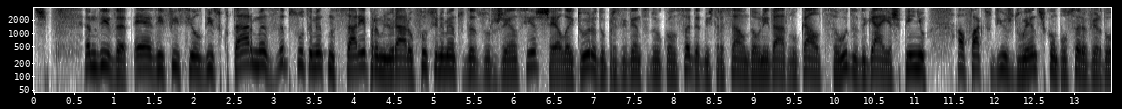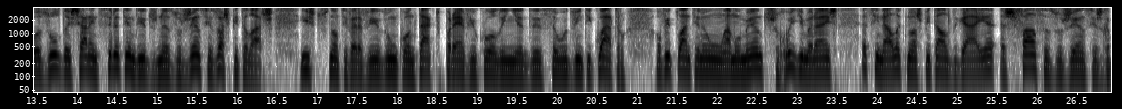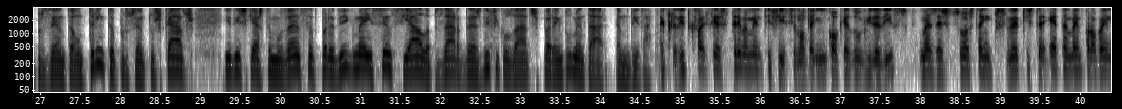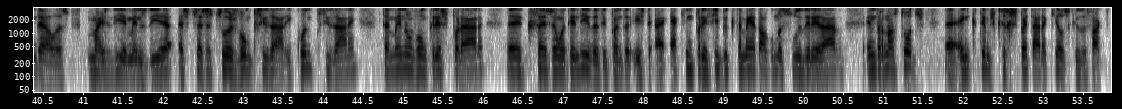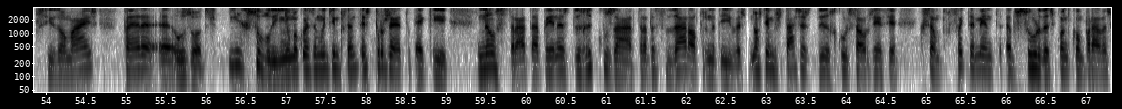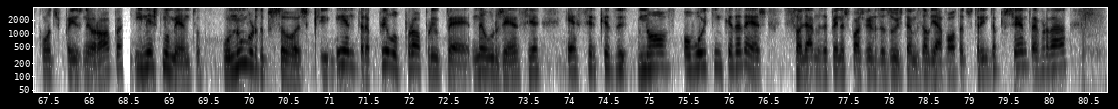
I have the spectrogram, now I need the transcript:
A medida é difícil de executar, mas absolutamente necessária para melhorar o funcionamento das urgências. É a leitura do presidente do Conselho de Administração da Unidade Local de Saúde de Gaia Espinho ao facto de os doentes com pulseira verde ou azul deixarem de ser atendidos nas urgências hospitalares. Isto se não tiver havido um contacto prévio com a linha de saúde 24. Ouvido pela Antena 1 há momentos, Rui Guimarães assinala que no Hospital de Gaia as falsas urgências representam 30% dos casos e diz que esta mudança de paradigma é essencial, apesar das dificuldades para implementar a medida. Acredito que vai ser extremamente difícil, não tenho qualquer dúvida disso, mas as pessoas têm que perceber que isto é também para o bem delas. Mais dia, menos dia, as pessoas vão precisar e quando precisarem também não vão querer esperar eh, que sejam atendidas. E, portanto, isto é, é aqui um princípio que também é de alguma solidariedade entre nós todos, eh, em que temos que respeitar aqueles que de facto precisam mais para uh, os outros. E sublinho uma coisa muito importante deste projeto, é que não se trata apenas de recusar, trata-se de dar alternativas. Nós temos taxas de recurso à urgência que são perfeitamente absurdas quando comparadas com outros países na Europa e neste momento o número de pessoas que entra pelo próprio pé na urgência é cerca de 9 ou 8 em cada 10. Se olharmos apenas para os verdes azuis, estamos ali à volta dos 30%, é verdade.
